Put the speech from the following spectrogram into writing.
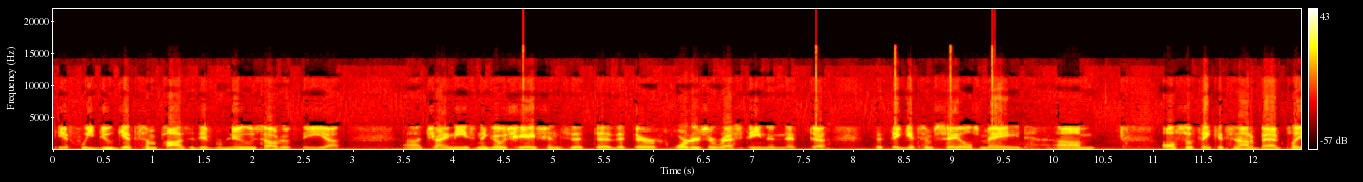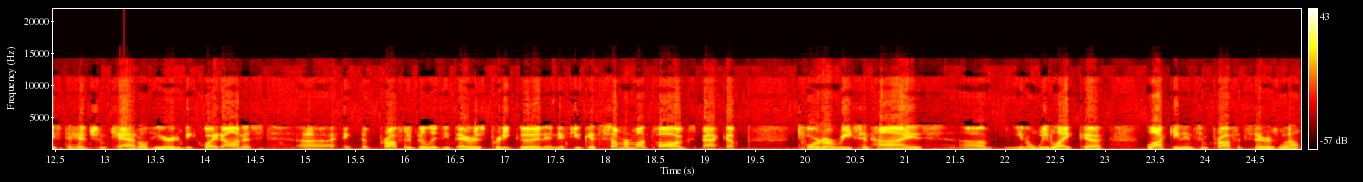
if we do get some positive news out of the uh, uh, Chinese negotiations that uh, that their orders are resting and that uh, that they get some sales made. Um, also, think it's not a bad place to hedge some cattle here. To be quite honest, uh, I think the profitability there is pretty good, and if you get summer month hogs back up toward our recent highs, uh, you know we like uh, locking in some profits there as well.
